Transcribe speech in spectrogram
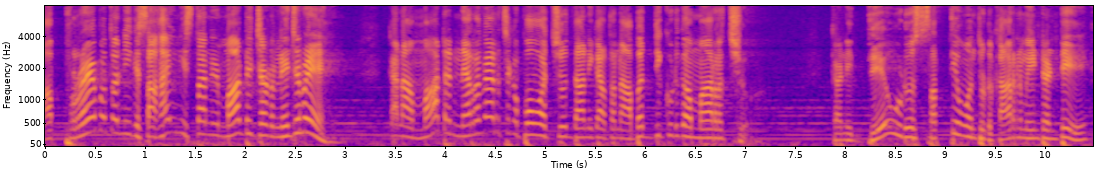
ఆ ప్రేమతో నీకు సహాయం ఇస్తానని మాట ఇచ్చాడు నిజమే. కానీ ఆ మాట నెరవేర్చకపోవచ్చు దానికి అతను అబద్ధికుడిగా మారచ్చు. కానీ దేవుడు సత్యవంతుడు. కారణం ఏంటంటే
